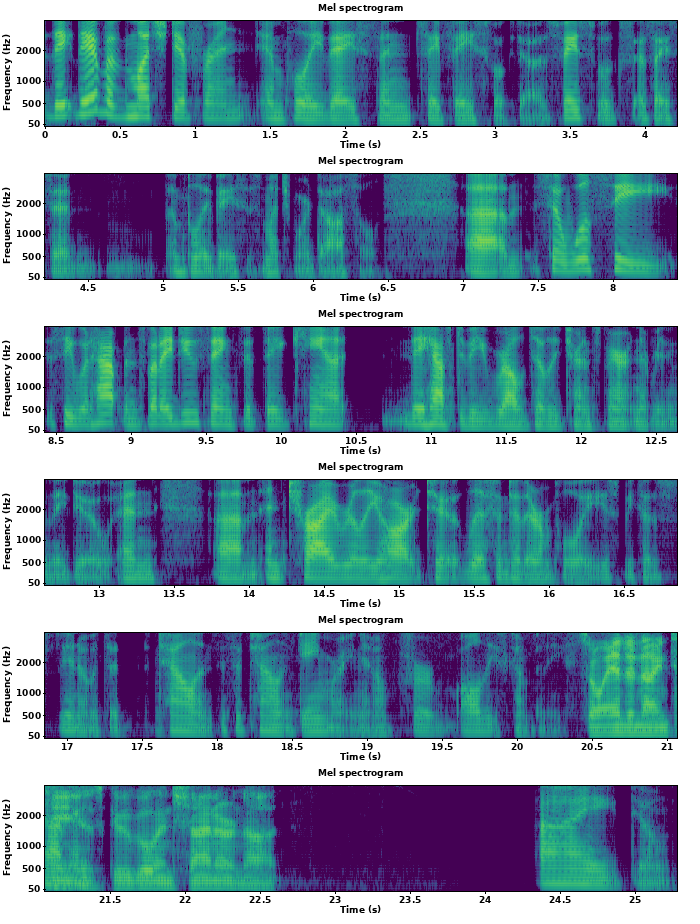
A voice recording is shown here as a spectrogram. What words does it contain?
they they have a much different employee base than say Facebook does. Facebook's, as I said, employee base is much more docile. Um, so we'll see see what happens. But I do think that they can't. They have to be relatively transparent in everything they do, and um, and try really hard to listen to their employees because you know it's a talent it's a talent game right now for all these companies. So, end of 19, Um, and- is Google in China or not? I don't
